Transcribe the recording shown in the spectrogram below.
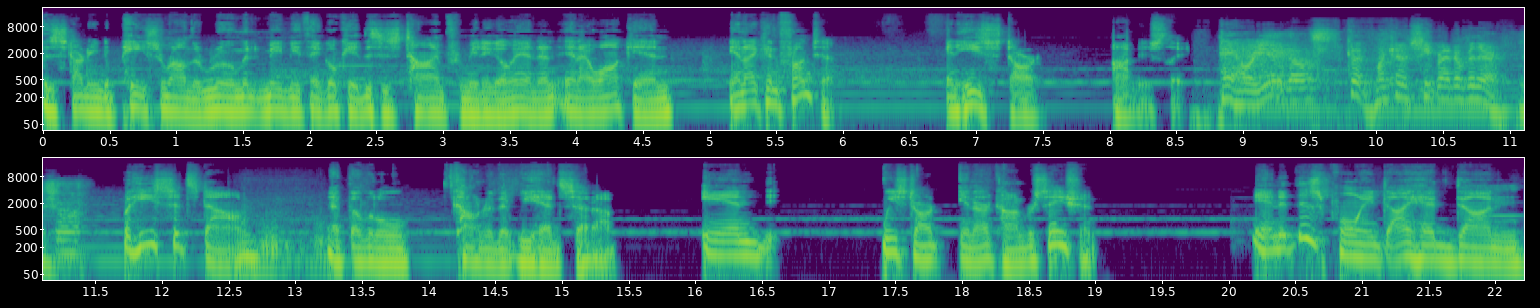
was starting to pace around the room and it made me think, okay, this is time for me to go in. And, and I walk in and I confront him and he's startled, obviously. Hey, how are you? Good. Why don't you have seat right over there? Sure. But he sits down at the little counter that we had set up and we start in our conversation. And at this point, I had done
